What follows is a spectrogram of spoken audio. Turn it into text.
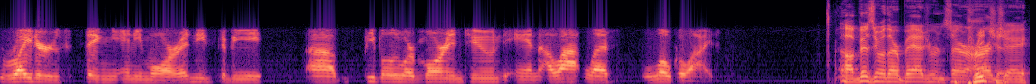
writers thing anymore. It needs to be uh, people who are more in tuned and a lot less localized. Uh, visiting with our Badger Insider, Preach RJ.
